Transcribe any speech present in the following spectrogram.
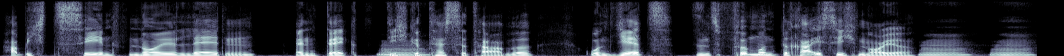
habe ich zehn neue Läden entdeckt, die mhm. ich getestet habe. Und jetzt sind es 35 neue. Mhm.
